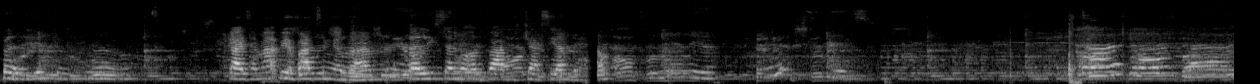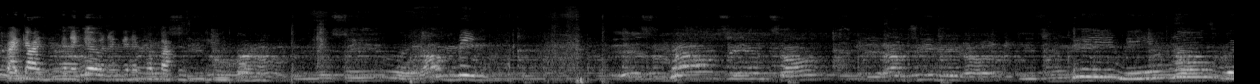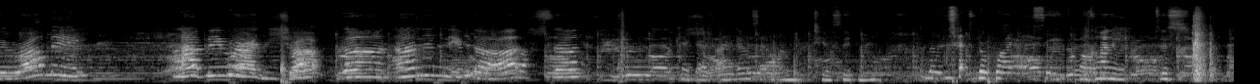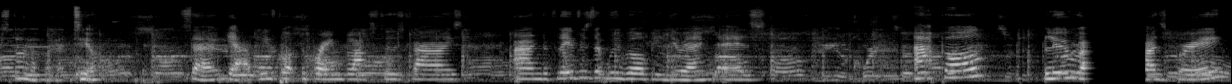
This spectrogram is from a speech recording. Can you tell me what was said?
Better hit the road. Guys, I might be a bad singer, but I'm, at least I'm not as bad as Jessie Underhill. I'm. Right, guys, I'm gonna go and I'm gonna come back as a unicorn. What I mean is a mountain top that I'm dreaming of. If you Leave me alone where I'll be. I'll riding shotgun underneath the hot sun. Okay, guys, I'm gonna sit on Tia's seat now. No, set the white seat. You can't even just stand up on it, Tia. So, yeah, we've got the Brain Blasters, guys. And the flavours that we will be doing is apple, blue raspberry,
